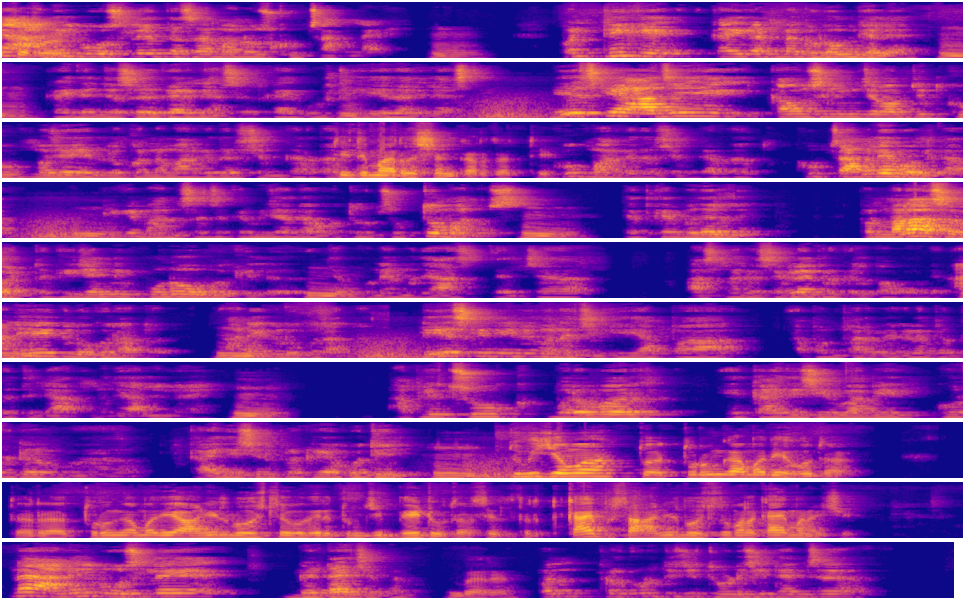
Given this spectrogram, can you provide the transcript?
अनिल भोसले तसा माणूस खूप चांगला आहे. पण ठीक आहे काही घटना घडून गेल्या. काही त्यांच्या सहकार्याने असेल काही गोष्टी. हे झालेल्या असतील. डीएसके आजही काउन्सिलिंगच्या बाबतीत खूप म्हणजे लोकांना मार्गदर्शन करतात. तिथे मार्गदर्शन करतात ते. खूप मार्गदर्शन करतात. खूप चांगले बोलतात. ठीक आहे माणसाचं कमी जादा होतो चुकतो माणूस. त्यात काही बदल नाही. पण मला असं वाटतं की ज्यांनी पुणे उभं केलं पुण्यामध्ये आज त्यांच्या असणाऱ्या सगळ्या प्रकल्पामध्ये अनेक लोक राहतात. अनेक लोक राहतात. डीएसके नेहमी म्हणायचे की आपा आपण फार वेगळ्या पद्धतीने आतमध्ये आलेलो आहे. आपली चूक बरोबर हे कायदेशीर बाबी कोर्ट कायदेशीर प्रक्रिया होतील. हम्म. तुम्ही जेव्हा तुरुंगामध्ये होता तर तुरुंगामध्ये अनिल भोसले वगैरे तुमची भेट होत असेल तर काय अनिल भोसले तुम्हाला काय म्हणायचे? नाही अनिल भोसले भेटायचे पण. बरं. पण प्रकृतीची थोडीशी त्यांचं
